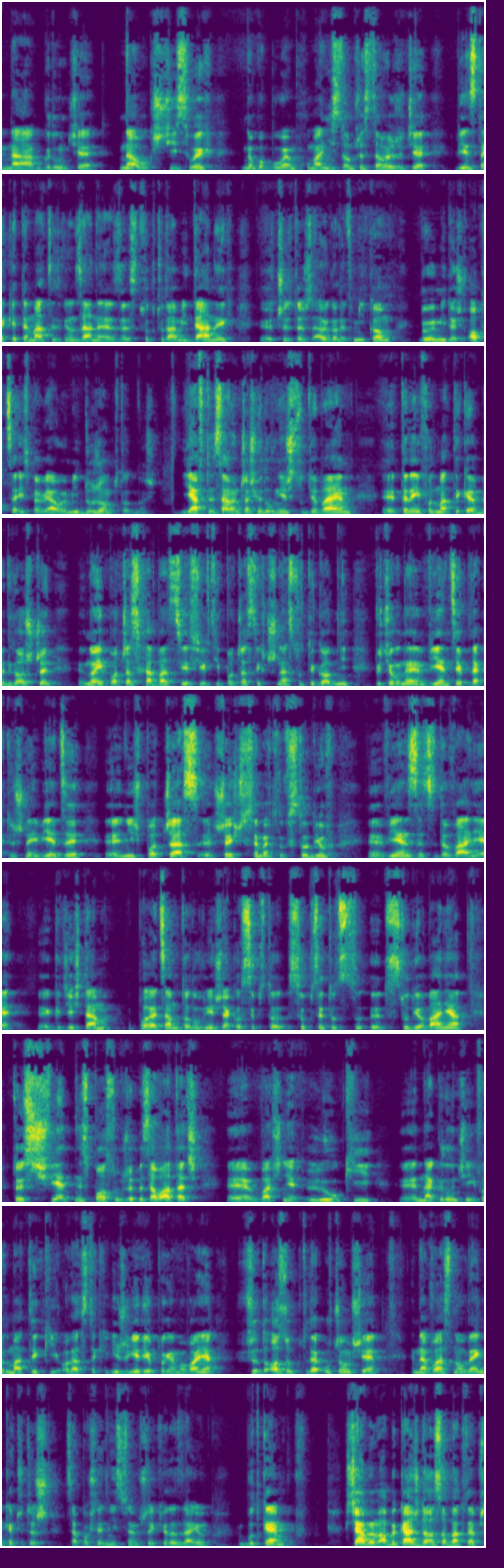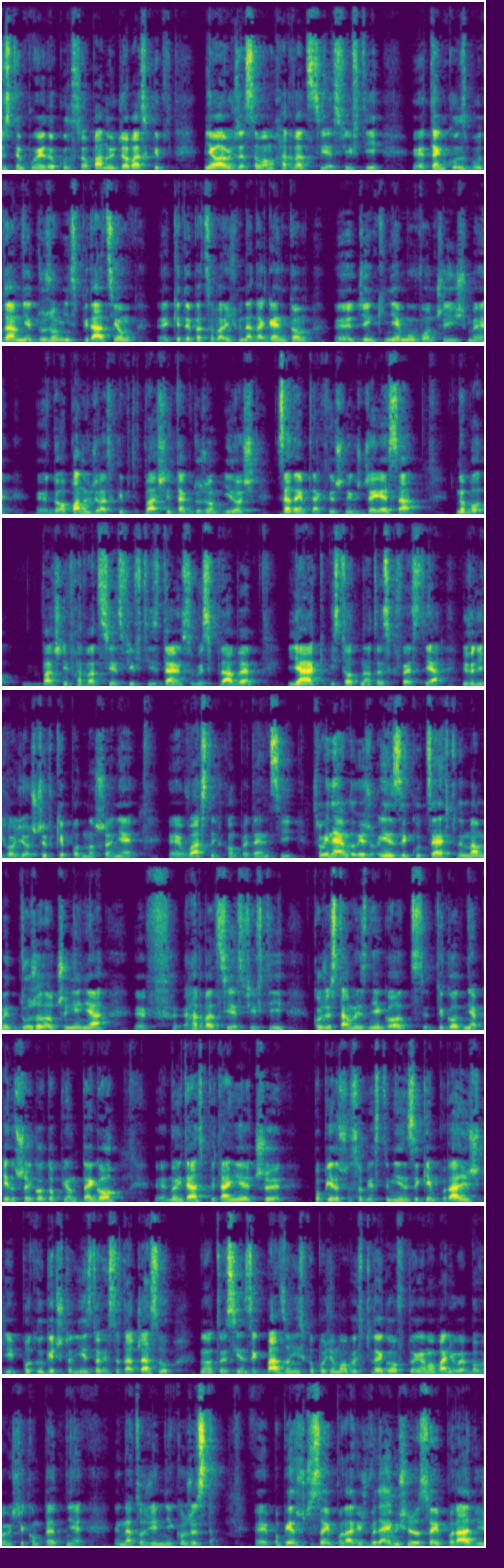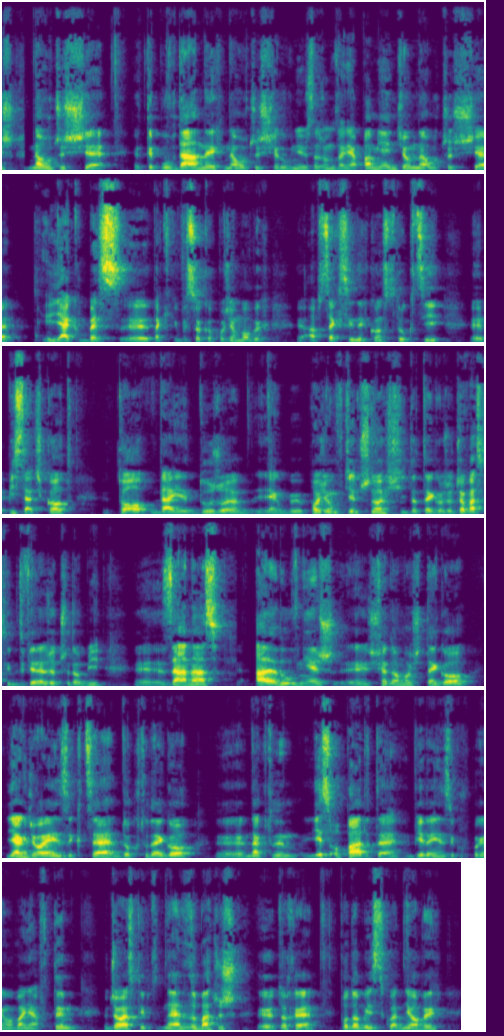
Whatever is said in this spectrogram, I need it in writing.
na gruncie nauk ścisłych no bo byłem humanistą przez całe życie, więc takie tematy związane ze strukturami danych e, czy też z algorytmiką były mi dość obce i sprawiały mi dużą trudność. Ja w tym samym czasie również studiowałem e, teleinformatykę w Bydgoszczy, no i podczas Harvard CS50, podczas tych 13 tygodni wyciągnąłem więcej praktycznej wiedzy e, niż podczas 6 semestrów studiów, więc zdecydowanie gdzieś tam polecam to również jako substytut studiowania. To jest świetny sposób, żeby załatać E, właśnie luki e, na gruncie informatyki oraz takiej inżynierii oprogramowania wśród osób, które uczą się na własną rękę, czy też za pośrednictwem wszelkiego rodzaju bootcampów. Chciałbym, aby każda osoba, która przystępuje do kursu Opanuj JavaScript, miała już za sobą Harvard CS50. E, ten kurs był dla mnie dużą inspiracją, kiedy pracowaliśmy nad agentą. Dzięki niemu włączyliśmy do Opanuj JavaScript właśnie tak dużą ilość zadań praktycznych z JS-a. No bo właśnie w Harvard CS50 zdają sobie sprawę, jak istotna to jest kwestia, jeżeli chodzi o szybkie podnoszenie e, własnych kompetencji. Wspominałem również o języku C, z którym mamy dużo do czynienia e, w Harvard CS50. Korzystamy z niego od tygodnia pierwszego do piątego. E, no i teraz pytanie, czy po pierwsze sobie z tym językiem poradzisz i po drugie, czy to nie jest trochę strata czasu, no to jest język bardzo niskopoziomowy, z którego w programowaniu webowym się kompletnie na co dzień nie korzysta. E, po pierwsze, czy sobie poradzisz? Wydaje mi się, że sobie poradzisz. Nauczysz się typów danych, nauczysz się również zarządzania pamięcią, nauczysz się jak bez e, takich wysokopoziomowych, abstrakcyjnych konstrukcji e, pisać kod to daje dużo jakby poziom wdzięczności do tego, że JavaScript wiele rzeczy robi e, za nas, ale również e, świadomość tego, jak działa język C, do którego, e, na którym jest oparte wiele języków programowania, w tym JavaScript. Nawet zobaczysz trochę podobieństw składniowych,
